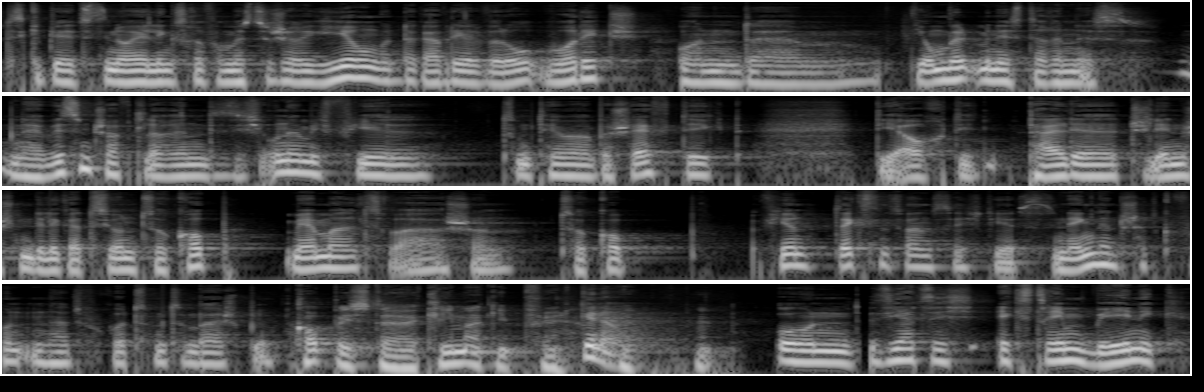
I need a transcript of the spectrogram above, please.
Es gibt ja jetzt die neue linksreformistische Regierung unter Gabriel Boric und ähm, die Umweltministerin ist eine Wissenschaftlerin, die sich unheimlich viel zum Thema beschäftigt, die auch die Teil der chilenischen Delegation zur COP mehrmals war schon, zur COP 26, die jetzt in England stattgefunden hat, vor kurzem zum Beispiel. COP ist der Klimagipfel. Genau. Und sie hat sich extrem wenig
